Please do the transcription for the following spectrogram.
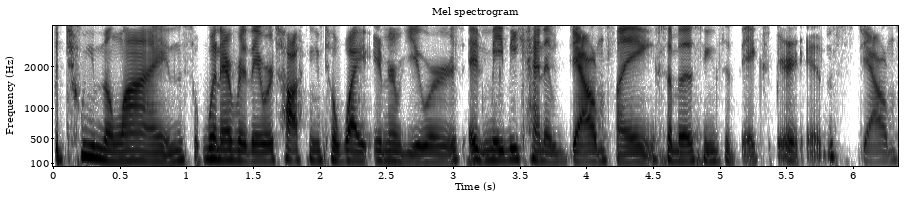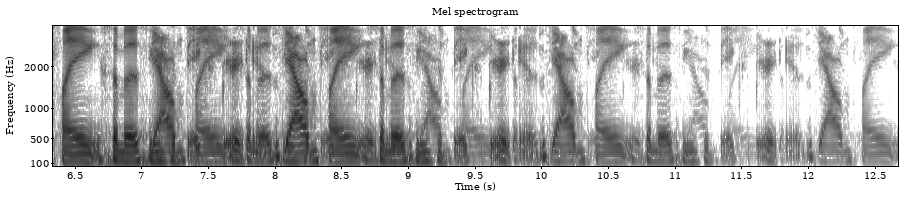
between the lines whenever they were talking to white interviewers and maybe kind of downplaying some of the things that they experienced downplaying some of the things that they experienced downplaying some of the things that they experienced. Downplaying some of the things that they experienced. Downplaying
